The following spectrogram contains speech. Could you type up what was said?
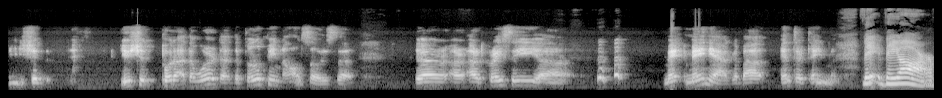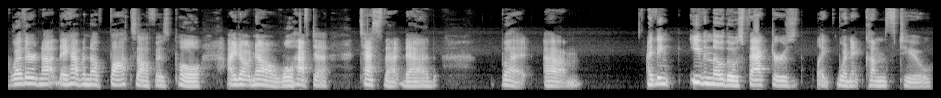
you should you should put out the word that the Philippine also is the they are are, are crazy uh, ma- maniac about entertainment. they they are. Whether or not they have enough box office pull, I don't know. We'll have to test that, Dad. But um, I think even though those factors, like when it comes to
